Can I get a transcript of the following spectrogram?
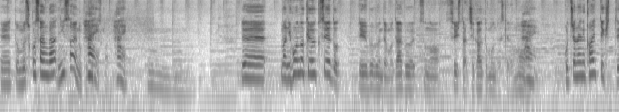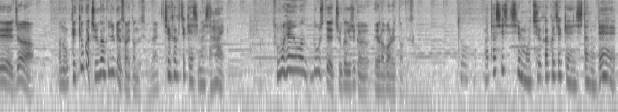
えーと、息子さんが2歳の時ですか、はい、はい、うん。で、まあ、日本の教育制度っていう部分でもだいぶそのスイスとは違うと思うんですけども、はい、こちらに帰ってきてじゃああの結局は中学受験されたんですよね。中学受験しましたはい。その辺はどうして中学受験を選ばれたんですか？と私自身も中学受験したので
